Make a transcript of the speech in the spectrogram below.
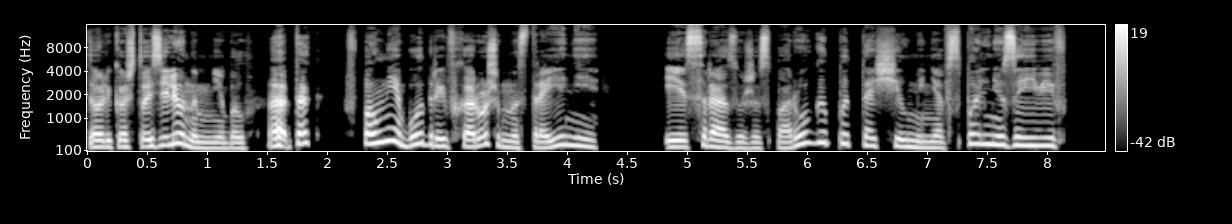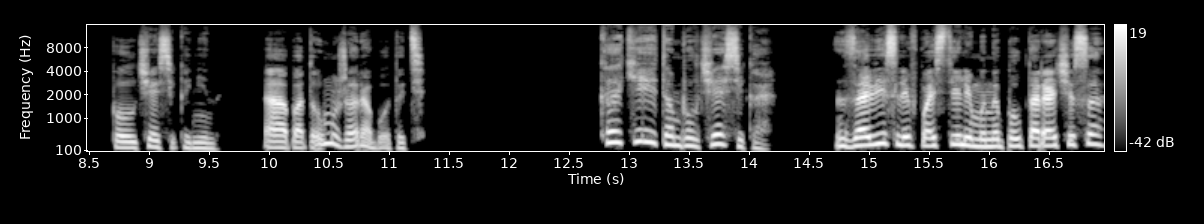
Только что зеленым не был, а так вполне бодрый, в хорошем настроении. И сразу же с порога подтащил меня в спальню, заявив «Полчасика, Нин, а потом уже работать». Какие там полчасика? Зависли в постели мы на полтора часа,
